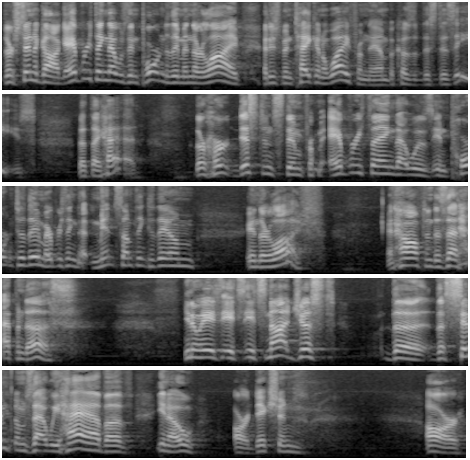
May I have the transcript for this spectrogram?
their synagogue. Everything that was important to them in their life had just been taken away from them because of this disease that they had. Their hurt distanced them from everything that was important to them, everything that meant something to them in their life. And how often does that happen to us? You know, it's, it's, it's not just the, the symptoms that we have of, you know, our addiction, our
